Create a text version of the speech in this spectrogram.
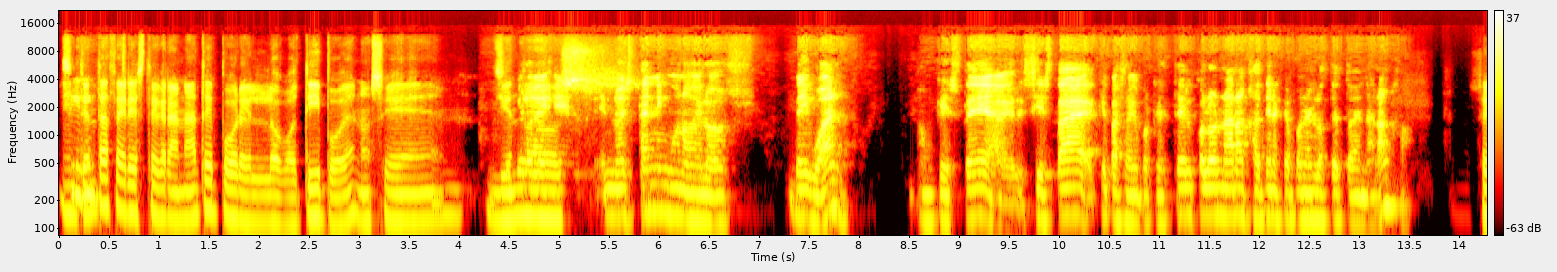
Intenta hacer este granate por el logotipo, ¿eh? No sé, viendo no está en ninguno de los... Da igual aunque esté, a ver, si está, ¿qué pasa? Porque esté el color naranja tienes que poner los textos en naranja. Sí,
